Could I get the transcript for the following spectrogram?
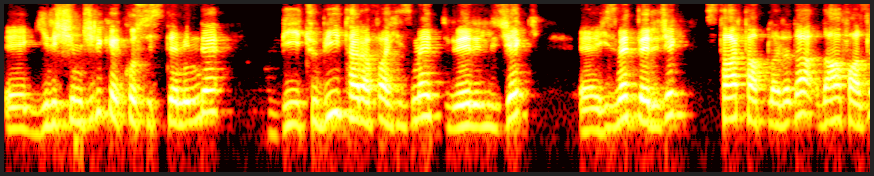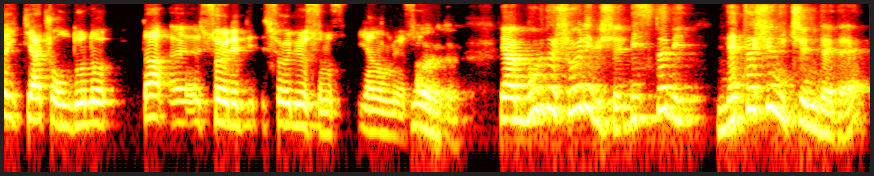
e, girişimcilik ekosisteminde B2B tarafa hizmet verilecek, e, hizmet verecek startuplara da daha fazla ihtiyaç olduğunu da e, söyledi, söylüyorsunuz yanılmıyorsam. Doğrudur. Yani burada şöyle bir şey, biz tabii NETAŞ'ın içinde de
